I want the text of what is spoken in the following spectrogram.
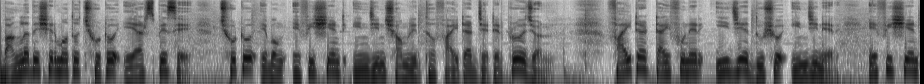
বাংলাদেশের মতো ছোট এয়ারস্পেসে ছোট এবং এফিশিয়েন্ট ইঞ্জিন সমৃদ্ধ ফাইটার জেটের প্রয়োজন। ফাইটার টাইফুনের ইজে দুশো ইঞ্জিনের এফিশিয়েন্ট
